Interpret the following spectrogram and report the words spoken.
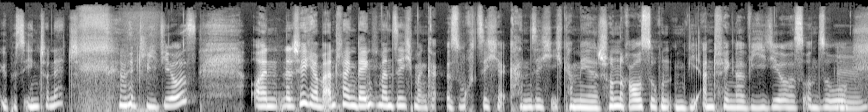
übers Internet mit Videos. Und natürlich am Anfang denkt man sich, man sucht sich, kann sich, ich kann mir ja schon raussuchen, irgendwie Anfängervideos und so. Mhm.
